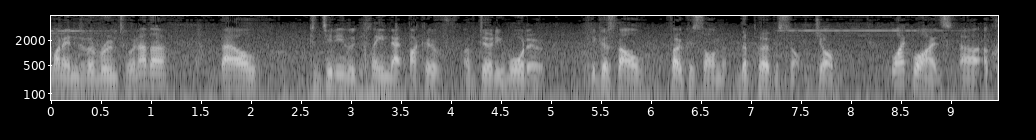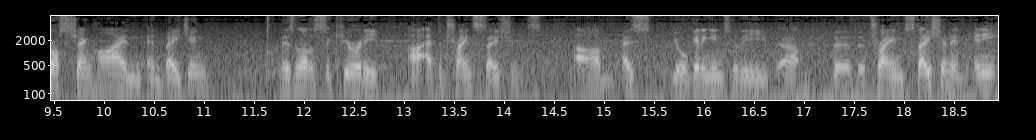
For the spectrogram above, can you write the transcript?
one end of the room to another, they'll continue to clean that bucket of, of dirty water because they'll focus on the purpose, not the job. Likewise, uh, across Shanghai and, and, Beijing, there's a lot of security uh, at the train stations. Um, as you're getting into the, uh, the, the train station and any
